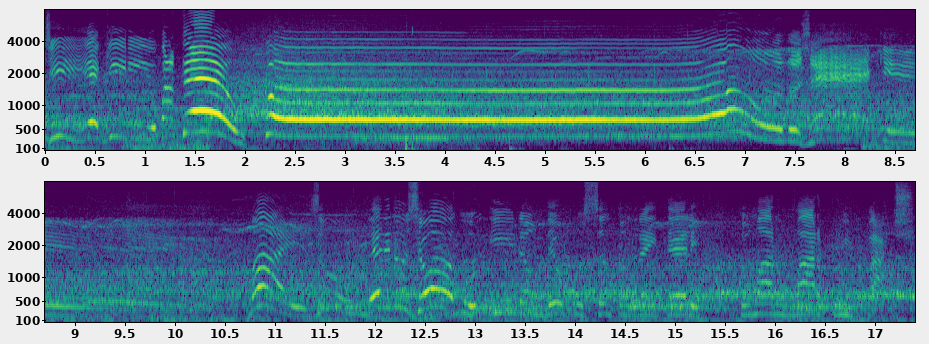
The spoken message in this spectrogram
Dieguinho bateu! Gol jogo. E não deu para o Santo André Intelli tomar um mar para o empate.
